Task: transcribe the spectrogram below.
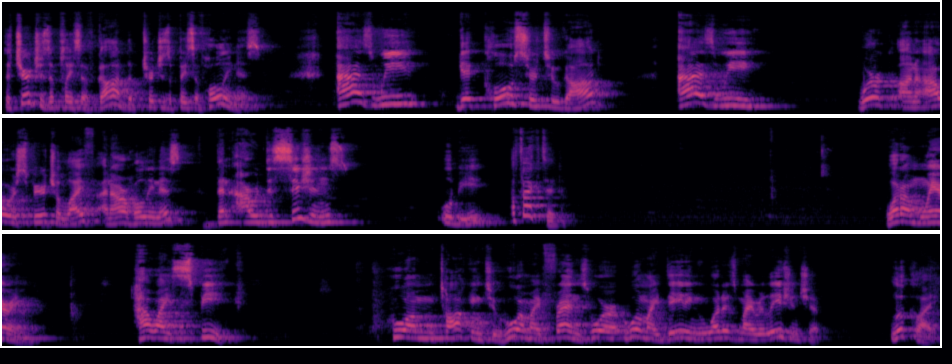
The church is a place of God, the church is a place of holiness. As we get closer to God, as we work on our spiritual life and our holiness, then our decisions will be affected. what I'm wearing, how I speak, who I'm talking to, who are my friends, who, are, who am I dating, what does my relationship look like?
